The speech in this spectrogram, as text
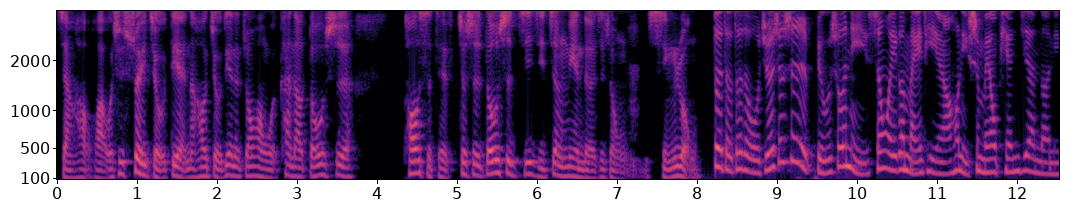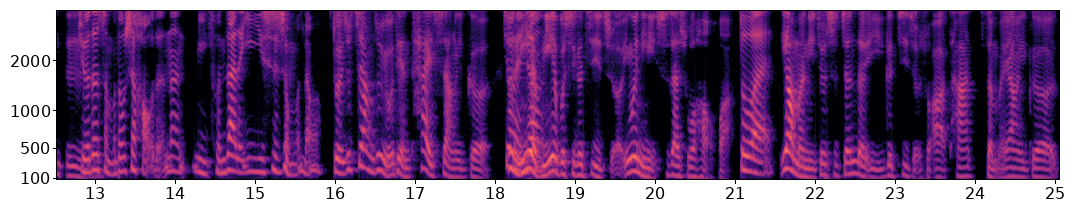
讲好话。我去睡酒店，然后酒店的装潢我看到都是。Positive 就是都是积极正面的这种形容。对的，对的，我觉得就是比如说你身为一个媒体，然后你是没有偏见的，你觉得什么都是好的，那你存在的意义是什么呢？对，就这样就有点太像一个，就你也你也不是一个记者，因为你是在说好话。对，要么你就是真的以一个记者说啊，他怎么样一个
